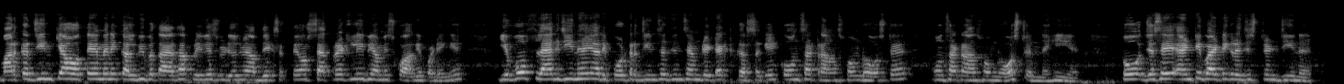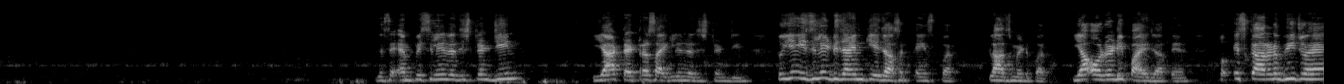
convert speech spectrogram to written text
मार्कर जीन क्या होते हैं, मैंने कल भी बताया था प्रीवियस वीडियोस में आप देख सकते हैं, और सेपरेटली भी हम इसको आगे पढ़ेंगे। ये वो फ्लैग जीन है या रिपोर्टर जीन से जिनसे हम डिटेक्ट कर सके कौन सा ट्रांसफॉर्म्ड होस्ट है, कौन सा ट्रांसफॉर्म्ड होस्ट नहीं है। तो जैसे एंटीबायोटिक रेजिस्टेंट जीन है, जैसे एम्पिसिलिन रेजिस्टेंट जीन या टेट्रासाइक्लिन रेजिस्टेंट जीन तो ये इजिली डिज़ाइन किए जा सकते हैं इस पर प्लाज्मिड पर। या ऑलरेडी पाए जाते हैं। तो इस कारण भी जो है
